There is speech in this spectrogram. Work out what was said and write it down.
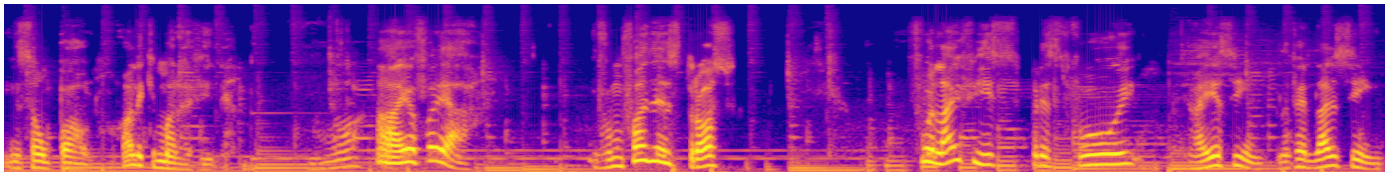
em São Paulo. Olha que maravilha. Aí eu falei: ah, vamos fazer esse troço. Fui lá e fiz. Fui. Aí, assim, na verdade, assim,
